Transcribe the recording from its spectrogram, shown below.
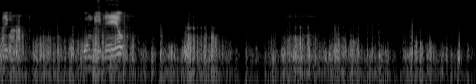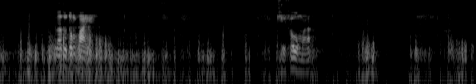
ไปดีกว่าครับ วงบีบแล้ว เราสุดต้องไปโอเคเข้าวงมาแล้วโอ้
